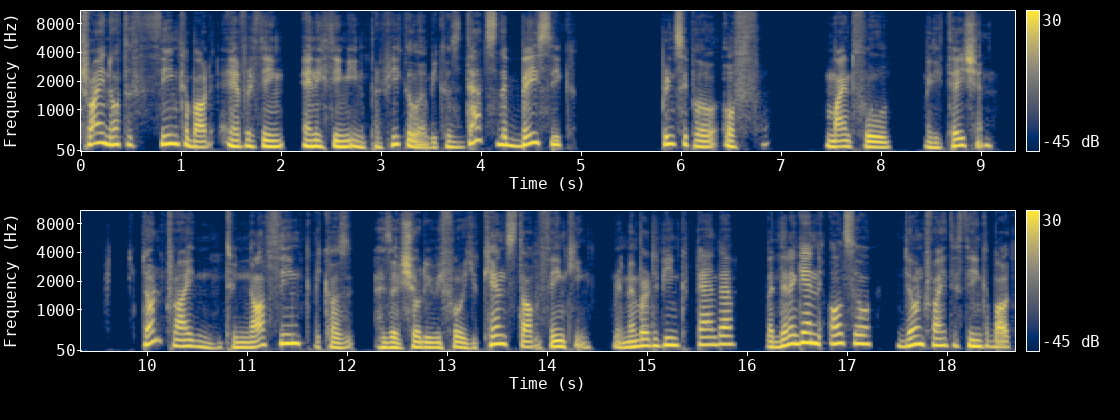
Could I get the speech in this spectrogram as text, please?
try not to think about everything, anything in particular, because that's the basic principle of mindful meditation. Don't try to not think because, as I've showed you before, you can't stop thinking. Remember the pink panda? But then again, also don't try to think about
